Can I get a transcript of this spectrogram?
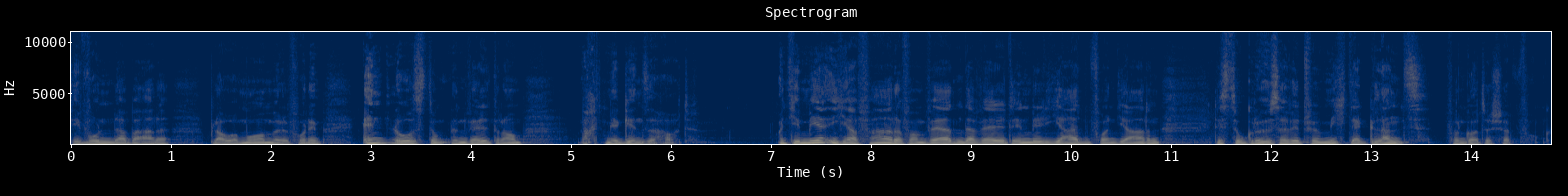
Die wunderbare blaue Murmel vor dem endlos dunklen Weltraum macht mir Gänsehaut. Und je mehr ich erfahre vom Werden der Welt in Milliarden von Jahren, desto größer wird für mich der Glanz von Gottes Schöpfung.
